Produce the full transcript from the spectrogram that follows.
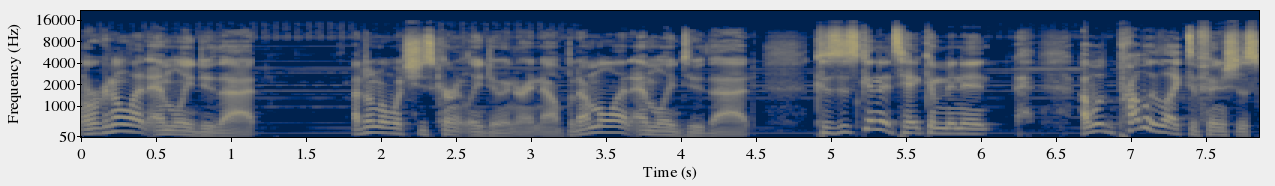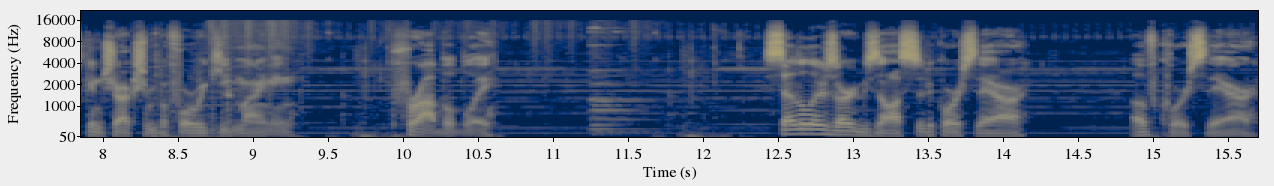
We're going to let Emily do that. I don't know what she's currently doing right now, but I'm going to let Emily do that. Because it's going to take a minute. I would probably like to finish this construction before we keep mining. Probably. Settlers are exhausted. Of course they are. Of course they are.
